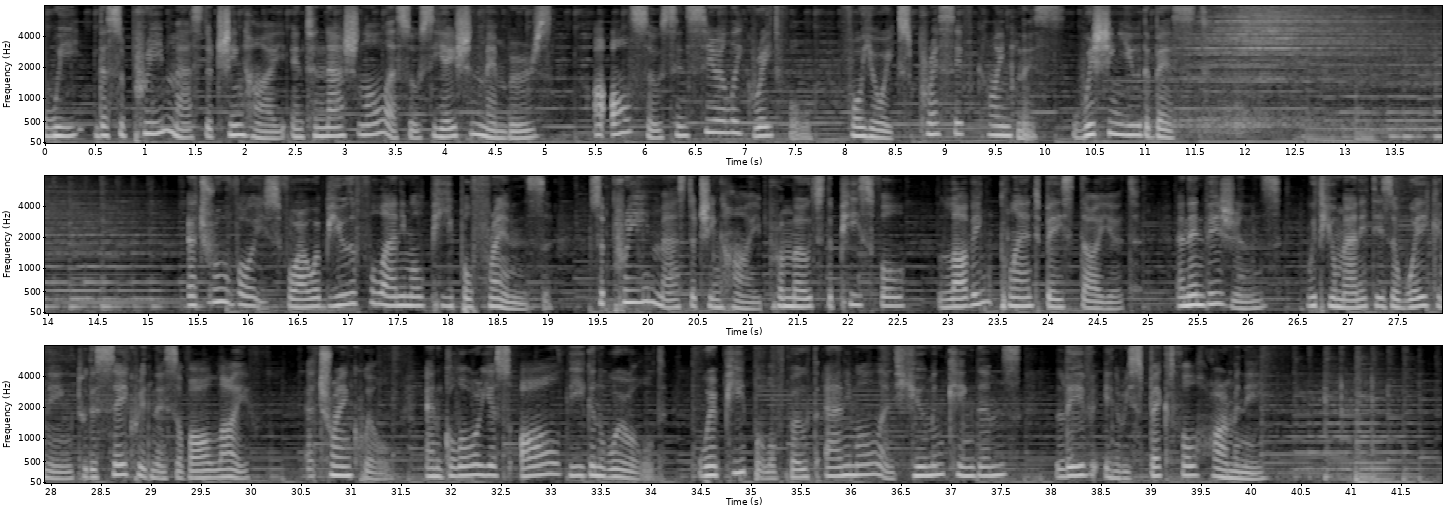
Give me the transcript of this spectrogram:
We, the Supreme Master Ching Hai International Association members, are also sincerely grateful for your expressive kindness, wishing you the best. A true voice for our beautiful animal people friends, Supreme Master Ching Hai promotes the peaceful, loving plant based diet and envisions, with humanity's awakening to the sacredness of all life, a tranquil and glorious all vegan world where people of both animal and human kingdoms live in respectful harmony.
